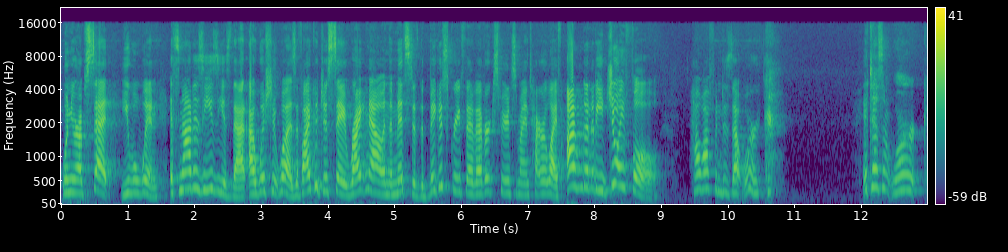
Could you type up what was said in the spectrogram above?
when you're upset, you will win. It's not as easy as that. I wish it was. If I could just say right now, in the midst of the biggest grief that I've ever experienced in my entire life, I'm going to be joyful. How often does that work? It doesn't work.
